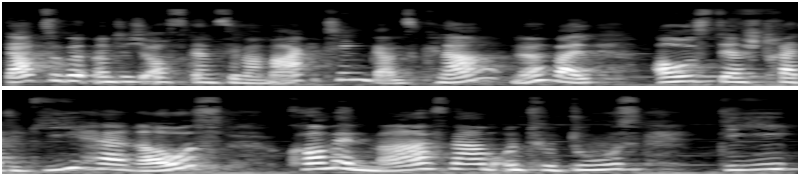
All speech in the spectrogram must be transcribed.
Dazu gehört natürlich auch das ganze Thema Marketing, ganz klar, ne? weil aus der Strategie heraus kommen Maßnahmen und To-Dos, die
